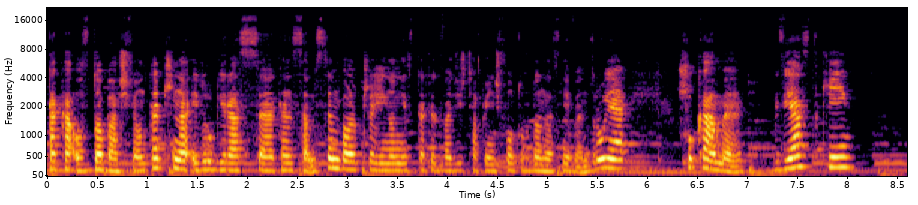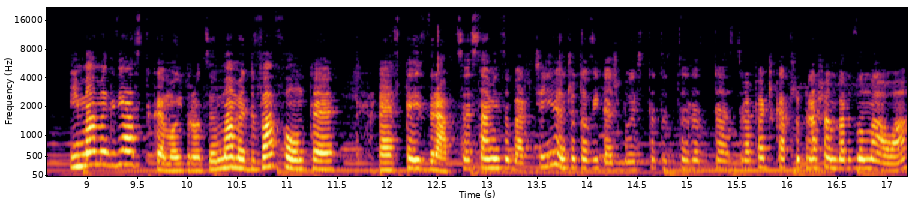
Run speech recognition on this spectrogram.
taka ozdoba świąteczna i drugi raz e, ten sam symbol, czyli no niestety 25 funtów do nas nie wędruje. Szukamy gwiazdki i mamy gwiazdkę, moi drodzy. Mamy dwa funty e, w tej zdrapce. Sami zobaczcie, nie wiem czy to widać, bo jest ta, ta, ta, zdrapeczka, przepraszam, bardzo mała.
